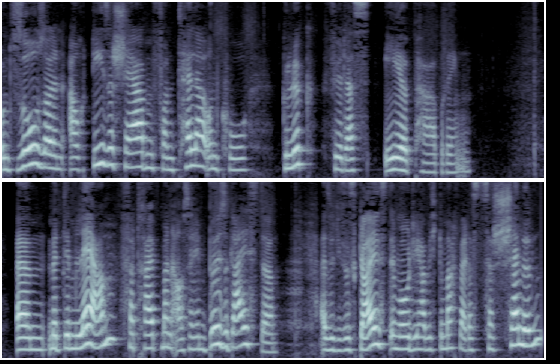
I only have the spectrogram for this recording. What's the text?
Und so sollen auch diese Scherben von Teller und Co. Glück für das Ehepaar bringen. Ähm, mit dem Lärm vertreibt man außerdem böse Geister. Also dieses Geist-Emoji habe ich gemacht, weil das Zerschellen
